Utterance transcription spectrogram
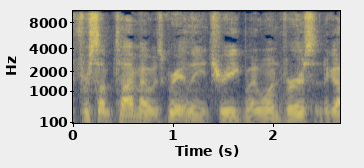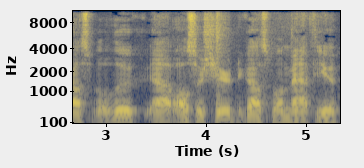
for some time, I was greatly intrigued by one verse in the Gospel of Luke, uh, also shared in the Gospel of Matthew.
